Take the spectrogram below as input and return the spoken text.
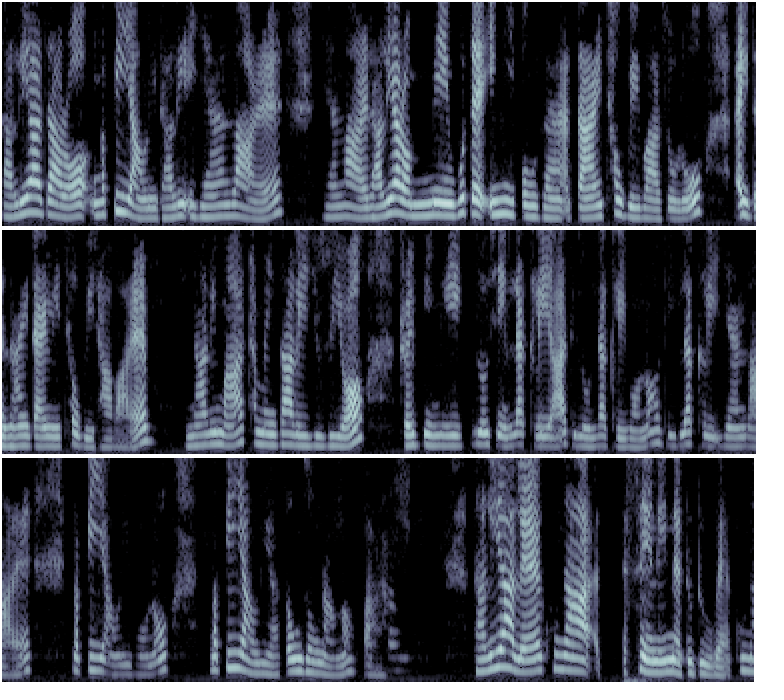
ဒါလေးကကြတော့ငပိရောင်လေးဒါလေးအရန်လာတယ်အရန်လာတယ်ဒါလေးကတော့မင်ဝတ်တဲ့အင်ကြီးပုံစံအတိုင်းချုပ်ပေးပါဆိုလို့အဲ့ဒီဒီဇိုင်းအတိုင်းလေးချုပ်ပေးထားပါတယ်ဒီနားလေးမှာထမိန်စလေးယူပြီးတော့ draping လေးပြီးလို့ရှိရင်လက်ကလေးကဒီလိုလက်ကလေးပေါ့နော်ဒီလက်ကလေးအရန်လာတယ်ငပိရောင်လေးပေါ့နော်ငပိရောင်လေးကသုံးဆုံးတောင်နော်ပါ ဒါလေးကလည်းခုနအစင်လေးနဲ့တူတူပဲခုန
